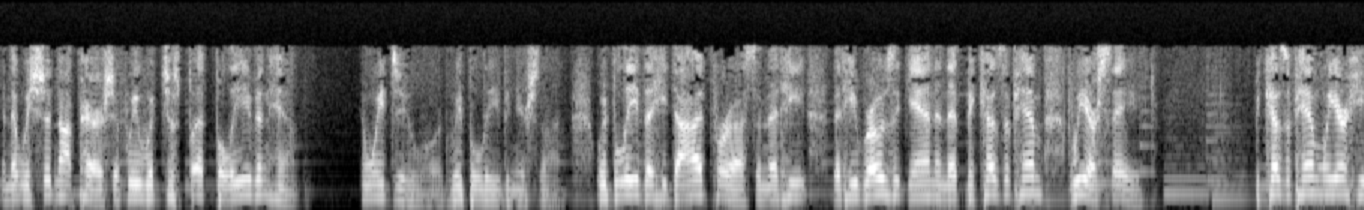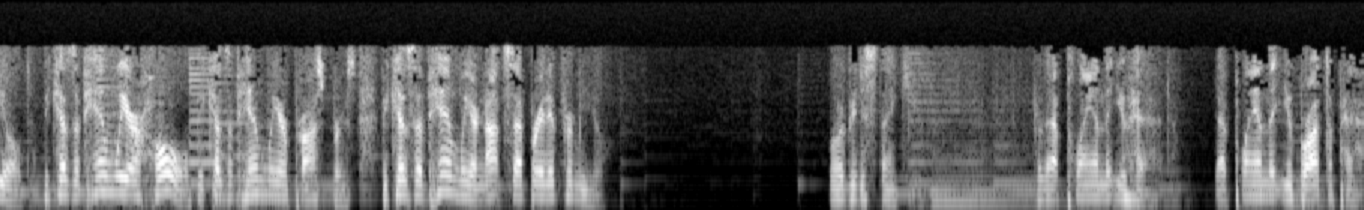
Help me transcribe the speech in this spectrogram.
and that we should not perish if we would just but believe in him. And we do, Lord. We believe in your Son. We believe that He died for us and that He that He rose again and that because of Him we are saved. Because of Him we are healed. Because of Him we are whole. Because of Him we are prosperous. Because of Him we are not separated from you. Lord, we just thank you for that plan that you had, that plan that you brought to pass,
